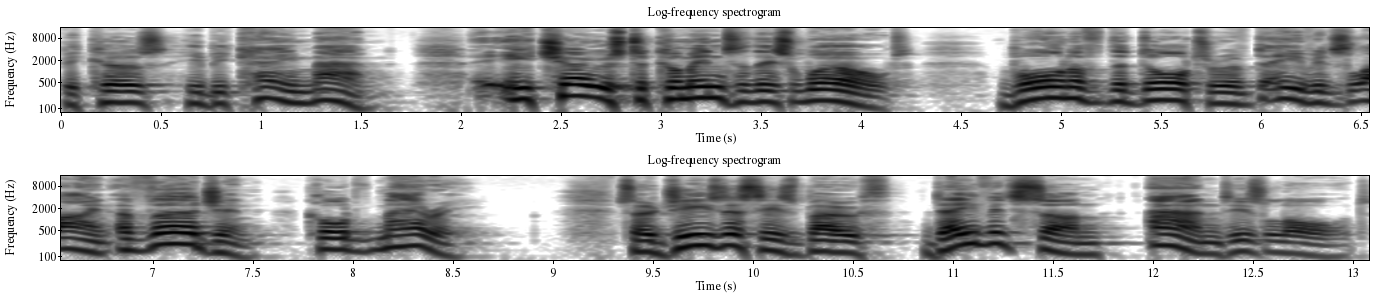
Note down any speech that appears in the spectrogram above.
because he became man. He chose to come into this world born of the daughter of David's line, a virgin called Mary. So Jesus is both David's son and his Lord.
